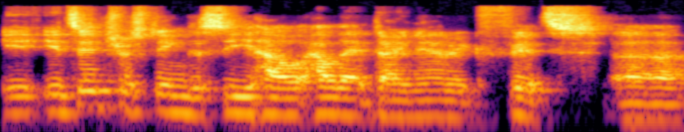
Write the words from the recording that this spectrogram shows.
it's interesting to see how how that dynamic fits uh,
